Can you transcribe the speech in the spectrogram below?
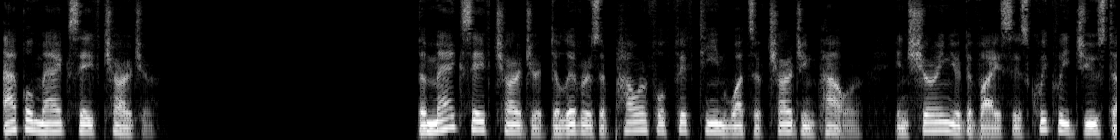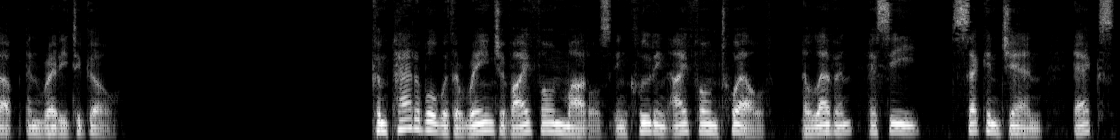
Apple MagSafe Charger. The MagSafe charger delivers a powerful 15 watts of charging power, ensuring your device is quickly juiced up and ready to go. Compatible with a range of iPhone models including iPhone 12, 11, SE, 2nd Gen, X,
